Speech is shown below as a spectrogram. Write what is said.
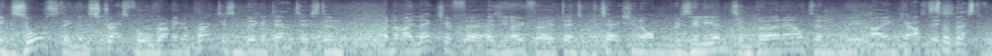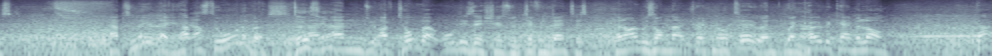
exhausting and stressful running a practice and being a dentist. And, and I lecture, for, as you know, for dental protection on resilience and burnout. And we, I encounter Happens this. the best of us. Absolutely, it happens Yeah. to all of us. It does, and, yeah. and I've talked about all these issues with different dentists, and I was on that treadmill too. And when COVID came along, that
